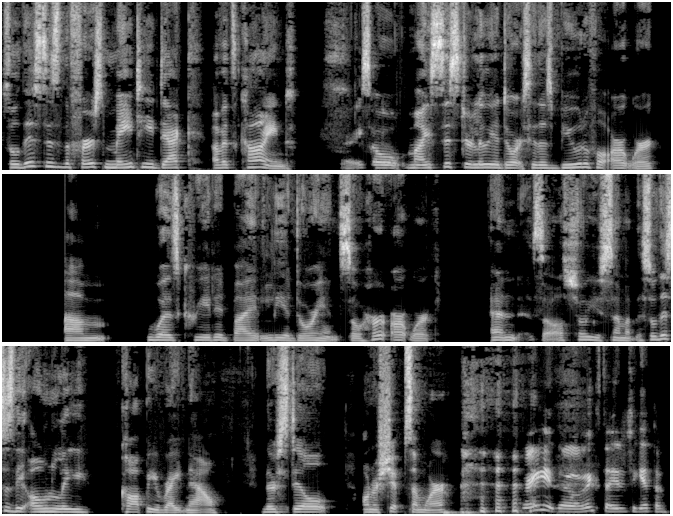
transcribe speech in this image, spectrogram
So this is the first Métis deck of its kind. Very So cool. my sister Louis Ador, see this beautiful artwork, um, was created by Leah Dorion. So her artwork, and so I'll show you some of this. So this is the only copy right now. They're still on a ship somewhere. great though. I'm excited to get them.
